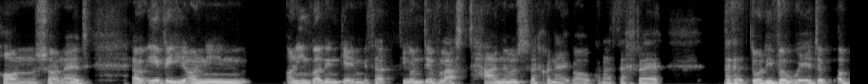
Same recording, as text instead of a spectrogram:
hon, Sioned. I fi, o'n i'n o'n i'n gweld un gêm, beth digon diflas tan yn ymwneud ychwanegol pan oedd ddechrau pethau dod i fywyd. O,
